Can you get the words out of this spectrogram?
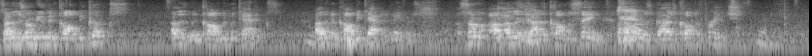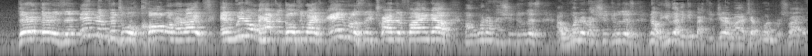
Some of this room you've been called to be cooks. Others have been called to be mechanics. Others have been called to be cabinet makers. Some others God has called to sing. Some others God has called to preach. There, there is an individual call on our life, and we don't have to go through life aimlessly trying to find out, I wonder if I should do this. I wonder if I should do this. No, you got to get back to Jeremiah chapter 1, verse 5.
